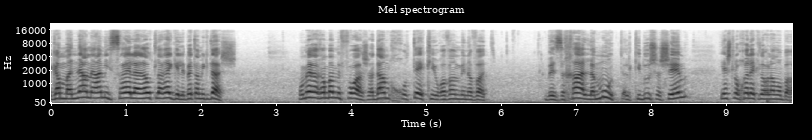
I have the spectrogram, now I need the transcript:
וגם מנע מעם ישראל לעלות לרגל לבית המקדש. אומר הרמב"ם מפורש, אדם חוטא כיורבם בן נבט, וזכה למות על קידוש השם, יש לו חלק לעולם הבא.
